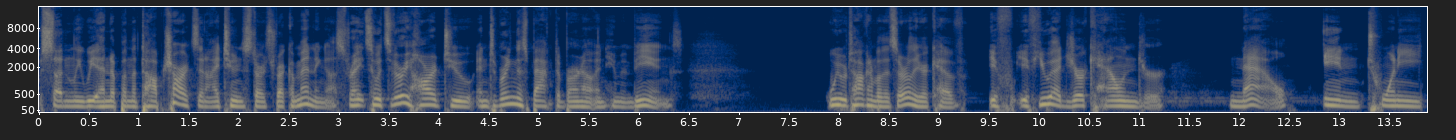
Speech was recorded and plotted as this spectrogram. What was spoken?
suddenly we end up on the top charts and iTunes starts recommending us, right? So it's very hard to, and to bring this back to burnout in human beings, we were talking about this earlier, Kev. If if you had your calendar now in 20,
